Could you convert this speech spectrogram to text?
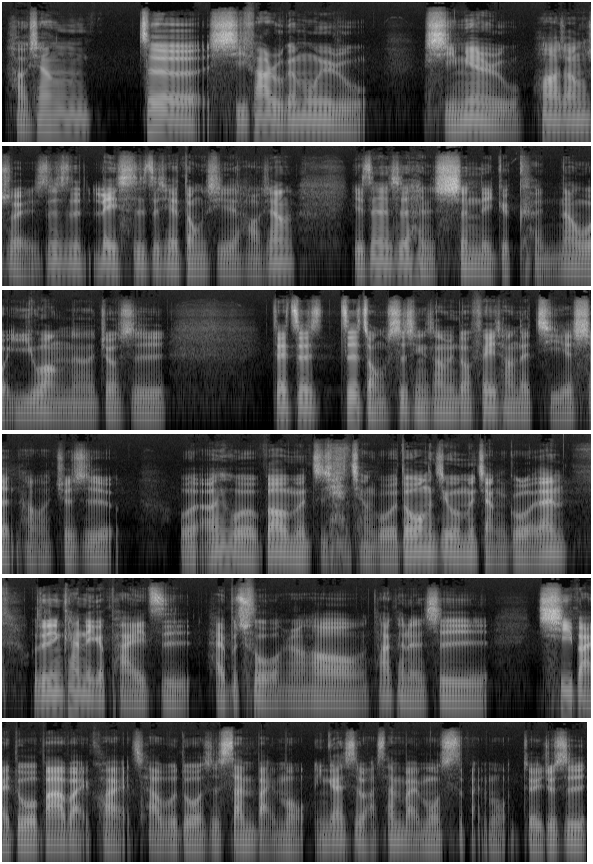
好像这洗发乳跟沐浴乳、洗面乳、化妆水，这是类似这些东西，好像也真的是很深的一个坑。那我以往呢，就是在这 这种事情上面都非常的节省哈，就是。我哎，我不知道我们之前讲过，我都忘记我们讲过。但我最近看了一个牌子还不错，然后它可能是七百多八百块，差不多是三百墨应该是吧？三百墨四百墨对，就是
